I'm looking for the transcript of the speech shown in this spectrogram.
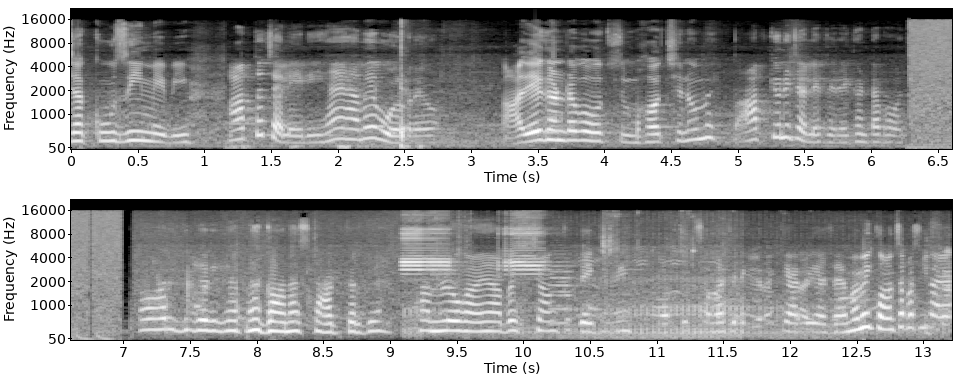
जकूजी में भी। आप तो चले रही हैं हमें बोल रहे हो। आधे घंटा बहुत बहुत छिनो में। आप क्यों नहीं चले फिर? एक घंटा बहुत। और धीरे धीरे अपना गाना स्टार्ट कर दिया। हम लोग आए यहाँ पे शंख देखने और कुछ समझ नहीं आ रहा क्या लिया जाए। मम्मी कौन सा पसंद आया?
